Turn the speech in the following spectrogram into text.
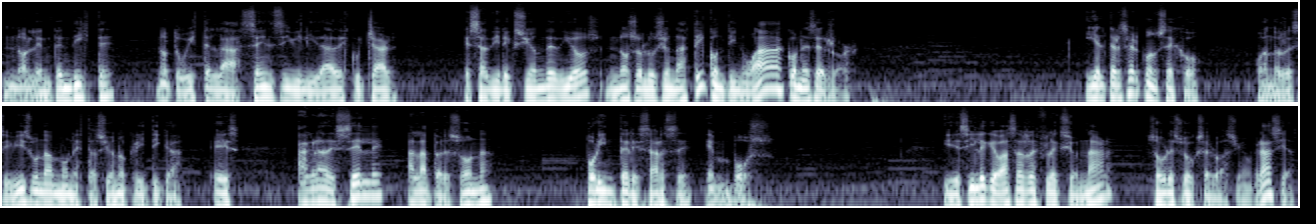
no le entendiste, no tuviste la sensibilidad de escuchar esa dirección de Dios, no solucionaste y continuabas con ese error. Y el tercer consejo, cuando recibís una amonestación o crítica, es agradecerle a la persona por interesarse en vos. Y decirle que vas a reflexionar sobre su observación. Gracias.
